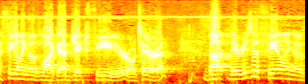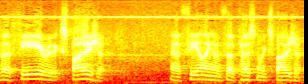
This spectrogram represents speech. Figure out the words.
a feeling of like abject fear or terror, but there is a feeling of a fear of exposure. a feeling of uh, personal exposure.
